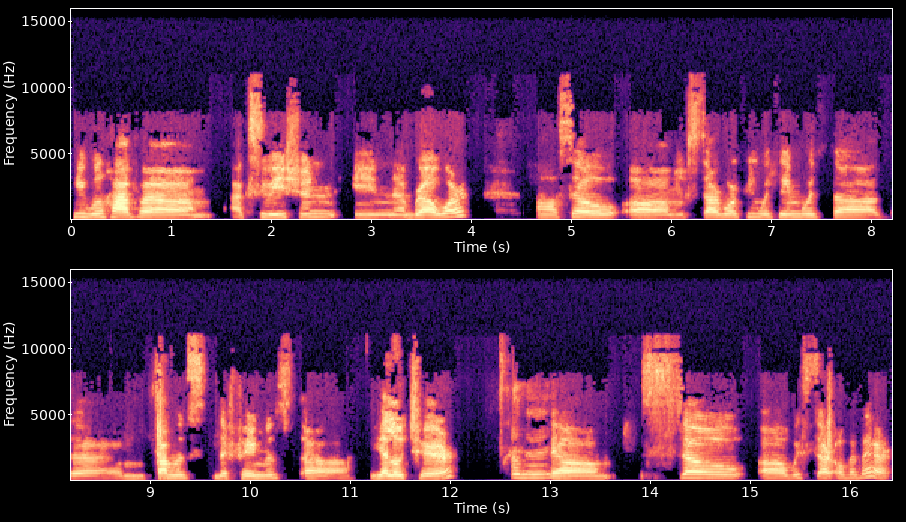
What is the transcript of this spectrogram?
he will have um exhibition in Broward. Uh, so um, start working with him with uh, the famous the famous uh, yellow chair Okay. um, so uh, we start over there,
